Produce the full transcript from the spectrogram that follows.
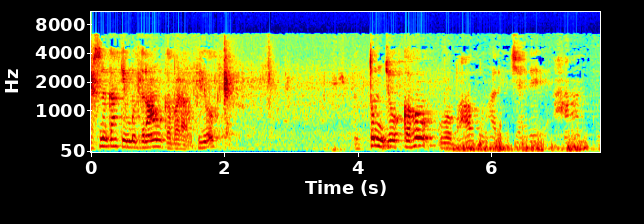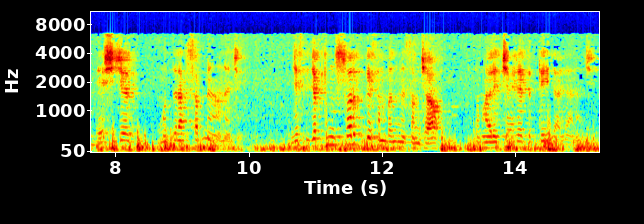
उसने कहा कि मुद्राओं का बड़ा उपयोग है। तुम जो कहो, वो भाव तुम्हारे चेहरे, हाथ वेस्चर मुद्रा सब में आना चाहिए। जैसे जब तुम स्वर्ग के संबंध में समझाओ, तुम्हारे चेहरे पर तेज आ जाना चाहिए।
